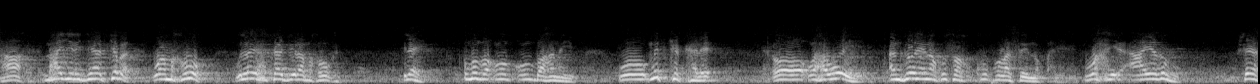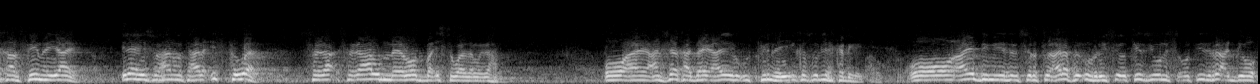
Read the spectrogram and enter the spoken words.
ah maxaa jira jihaadkaba waa makhluuq walaa yaxtaaju ilaa makhluuqin ilahi uma baahanayo. Midka kale oo waxaa weeye aan doonay inaan ku soo ku khulaasayno. Waxay aayaduhu sheekhaan siinayaaye. Ilaahay subxaana wa tacaala istawaa saga sagaal meelood baa istawaada laga hadla oo aan sheekha dahay aayadii uu tirinayay inkastuu lix ka dhigay oo aayaddii suuratulcaraaf ay oo tiis yunis oo tiis racdi oo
